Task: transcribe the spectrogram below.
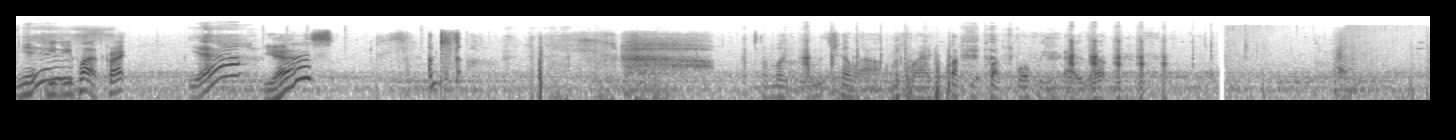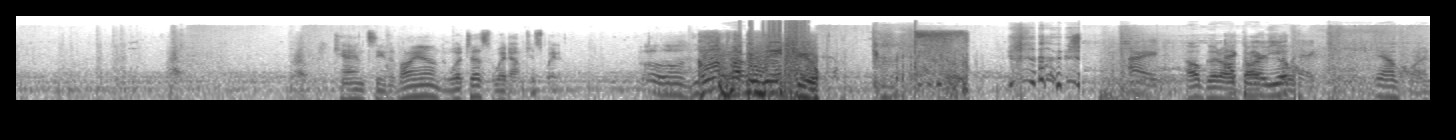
Yeah. PG plus, correct? Yeah. Yes? I'm just. I'm like, I'm gonna chill out before I fucking fuck both of you guys up. Can't see the volume. Well, just wait out. Just wait out. Oh, this gonna fucking beat you. Alright, Oh, good old Acme, are you Souls. okay? Yeah, I'm fine.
